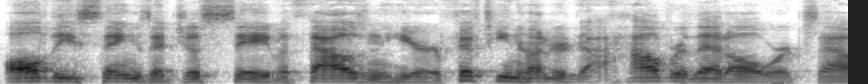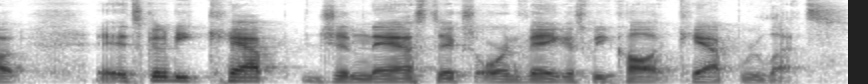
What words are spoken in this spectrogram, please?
all these things that just save a thousand here, fifteen hundred, uh, however that all works out. It's going to be cap gymnastics, or in Vegas we call it cap roulettes.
